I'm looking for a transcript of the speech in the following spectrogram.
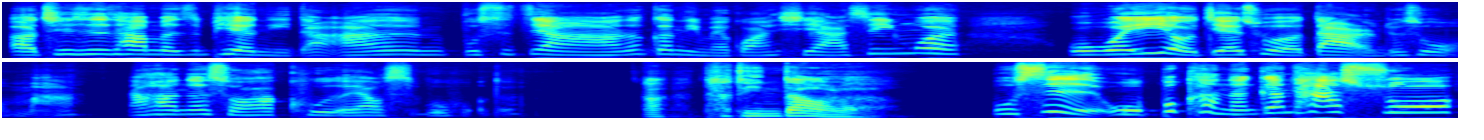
呃，其实他们是骗你的啊，不是这样啊，那跟你没关系啊，是因为我唯一有接触的大人就是我妈，然后那时候她哭的要死不活的。啊，她听到了不是，我不可能跟她说，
